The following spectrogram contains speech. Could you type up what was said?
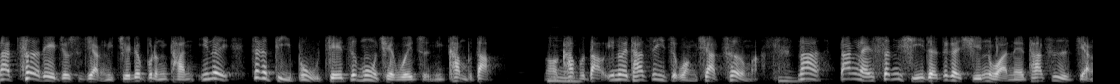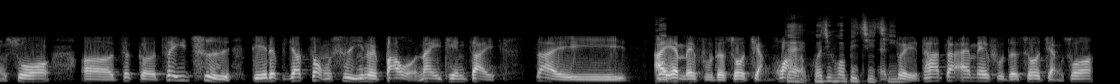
那策略就是这样，你绝对不能贪，因为这个底部截至目前为止你看不到，哦看不到，因为它是一直往下撤嘛。那当然升息的这个循环呢，它是讲说，呃，这个这一次跌的比较重，是因为鲍尔那一天在在 IMF 的时候讲话，对国际货币基金，对他在 IMF 的时候讲说，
